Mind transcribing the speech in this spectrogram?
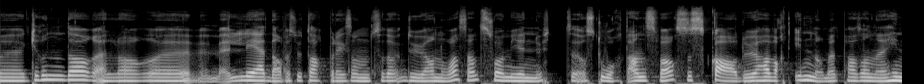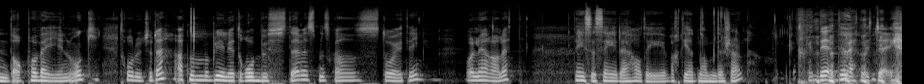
eh, gründer eller eh, leder, hvis du tar på deg sånn som du gjør nå, sant? så mye nytt og stort ansvar, så skal du ha vært innom et par sånne hinder på veien òg. Tror du ikke det? At vi må bli litt robuste hvis vi skal stå i ting og lære litt? De som sier det, har de vært gjennom det sjøl? Det, det vet ikke jeg.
